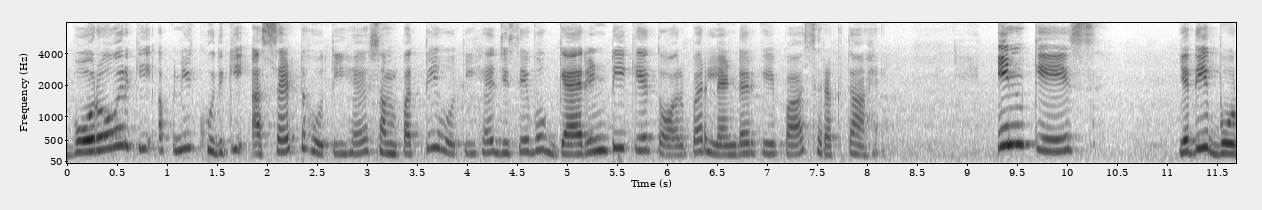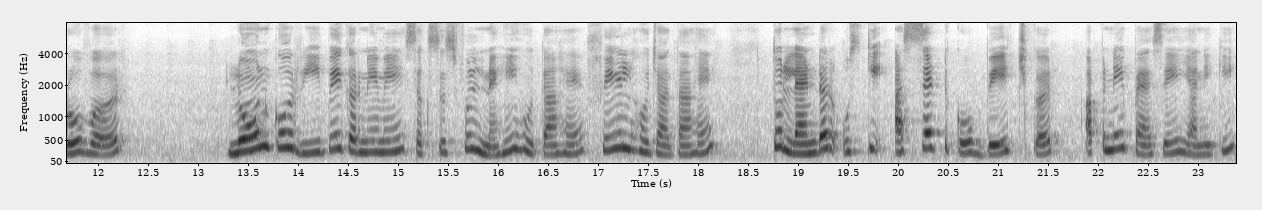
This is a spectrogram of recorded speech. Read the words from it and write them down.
बोरोवर की अपनी खुद की असेट होती है, संपत्ति होती है, जिसे वो गारंटी के तौर पर लेंडर के पास रखता है। इन केस यदि बोरोवर लोन को रीपे करने में सक्सेसफुल नहीं होता है फेल हो जाता है तो लैंडर उसकी असेट को बेचकर अपने पैसे, यानी कि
